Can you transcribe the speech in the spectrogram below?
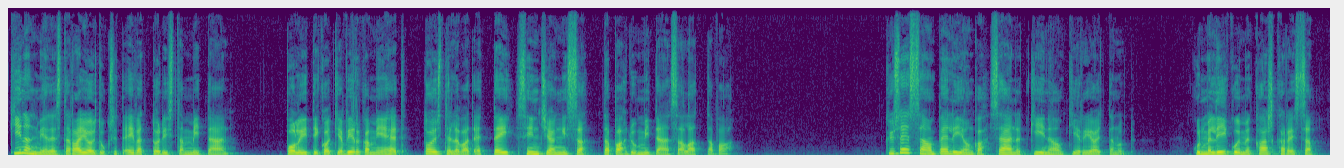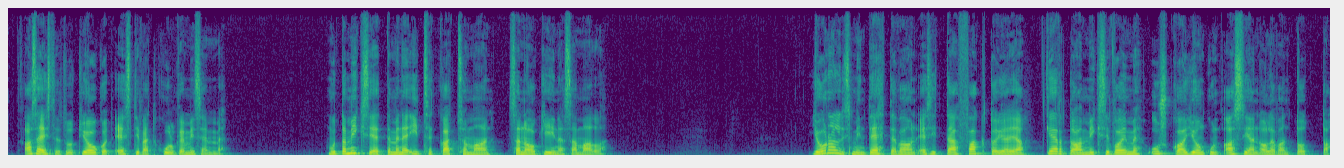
Kiinan mielestä rajoitukset eivät todista mitään. Poliitikot ja virkamiehet toistelevat, ettei Xinjiangissa tapahdu mitään salattavaa. Kyseessä on peli, jonka säännöt Kiina on kirjoittanut. Kun me liikuimme Kaskarissa, aseistetut joukot estivät kulkemisemme. Mutta miksi ette mene itse katsomaan, sanoo Kiina samalla. Journalismin tehtävä on esittää faktoja ja kertoa, miksi voimme uskoa jonkun asian olevan totta.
